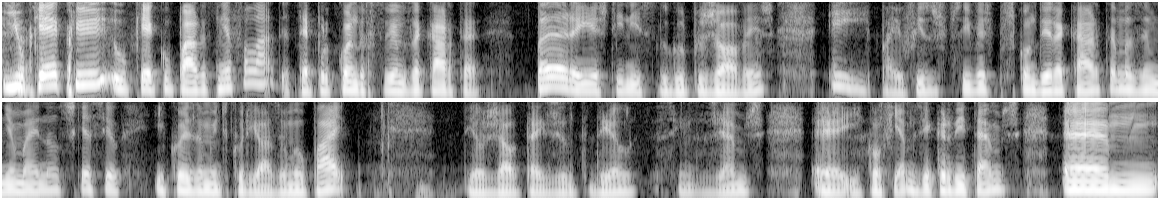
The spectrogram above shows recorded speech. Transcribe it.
E o que, é que, o que é que o padre tinha falado? Até porque quando recebemos a carta para este início do grupo de jovens, ei, pá, eu fiz os possíveis por esconder a carta, mas a minha mãe não se esqueceu. E coisa muito curiosa, o meu pai, Deus já o tem junto dele, assim desejamos, eh, e confiamos e acreditamos. Ahm,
